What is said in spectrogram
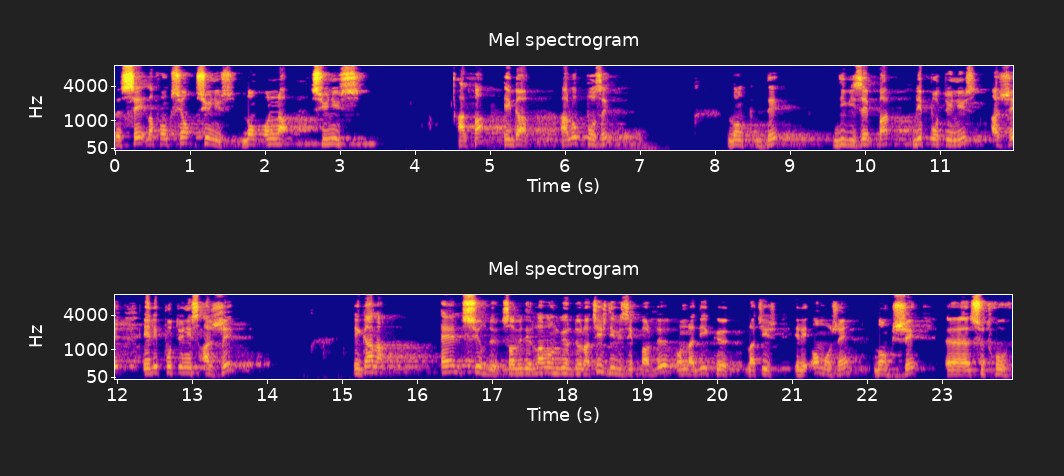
euh, c'est la fonction sinus. Donc on a sinus alpha égale à l'opposé, donc D divisé par l'hypoténuse AG. Et l'hypoténuse AG égale à L sur 2. Ça veut dire la longueur de la tige divisée par 2. On a dit que la tige, elle est homogène. Donc G euh, se trouve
